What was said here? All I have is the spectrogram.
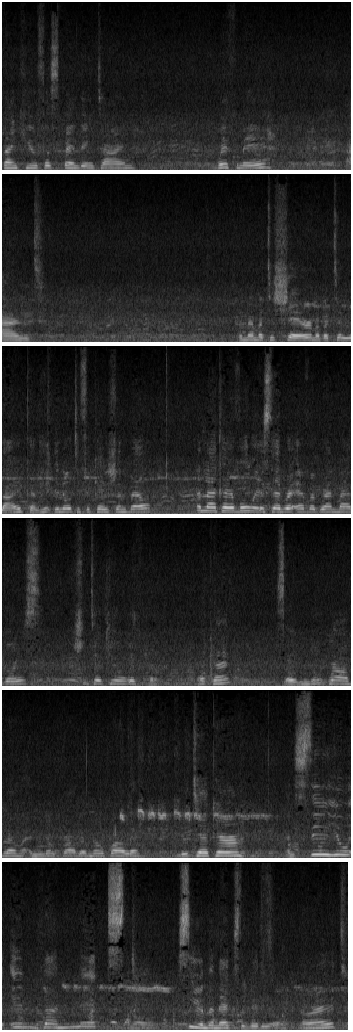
Thank you for spending time with me. And remember to share, remember to like, and hit the notification bell. And like I have always said, wherever Grandma goes, she'll take you with her. Okay? So no problem, no problem, no problem. You take care and see you in the next, see you in the next video. All right?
